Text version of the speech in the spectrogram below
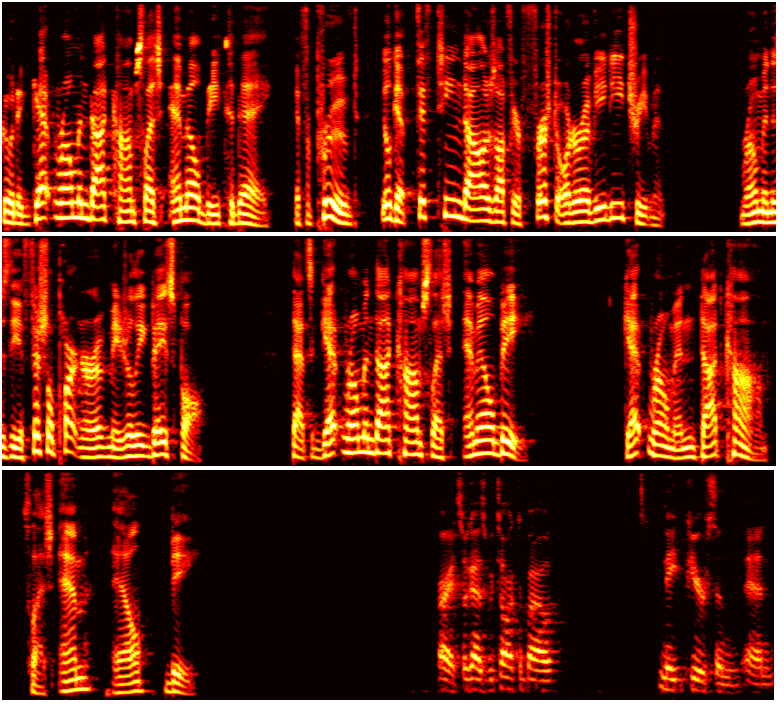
Go to getroman.com slash MLB today. If approved, you'll get $15 off your first order of ED treatment. Roman is the official partner of Major League Baseball. That's getroman.com slash MLB. Getroman.com slash MLB. All right, so guys, we talked about Nate Pearson and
